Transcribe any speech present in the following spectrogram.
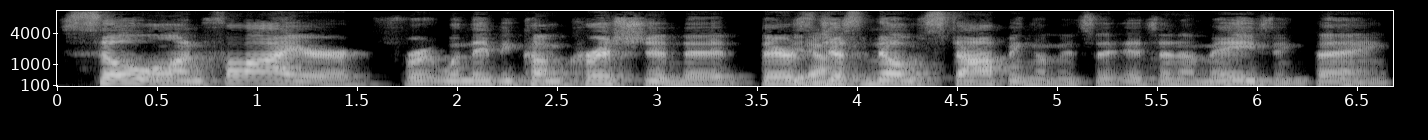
so on fire for when they become Christian that there's Yeah. just no stopping them. It's a, it's an amazing thing.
